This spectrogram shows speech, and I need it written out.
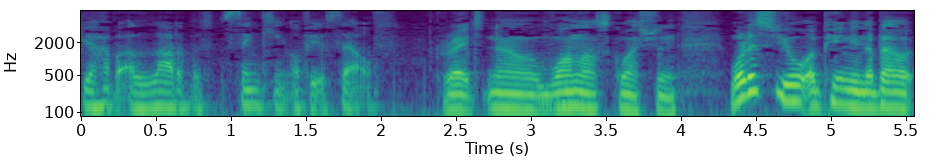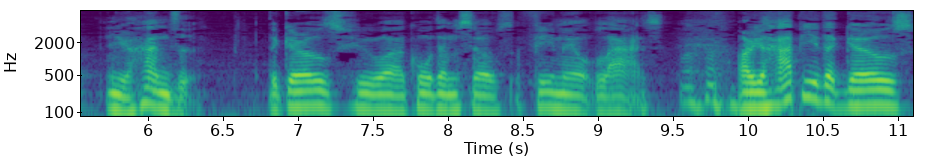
you have a lot of thinking of yourself. Great. Now, one last question. What is your opinion about 女汉子, the girls who uh, call themselves female lads? Are you happy that girls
